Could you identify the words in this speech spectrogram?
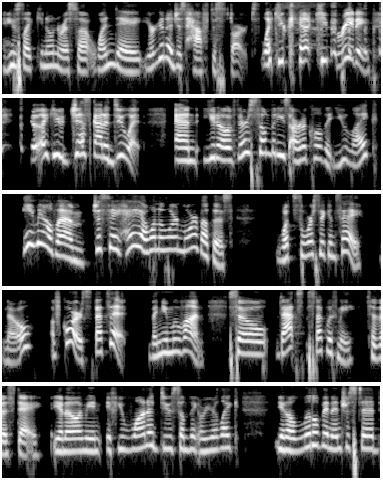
And he was like, you know, Nerissa, one day you're going to just have to start. Like, you can't keep reading. like, you just got to do it. And, you know, if there's somebody's article that you like, email them. Just say, hey, I want to learn more about this. What's the worst they can say? No, of course. That's it. Then you move on. So that's stuck with me to this day. You know, I mean, if you want to do something or you're like, you know, a little bit interested,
